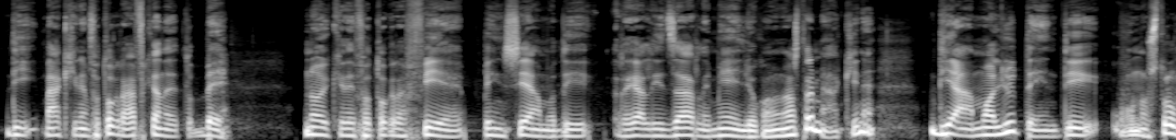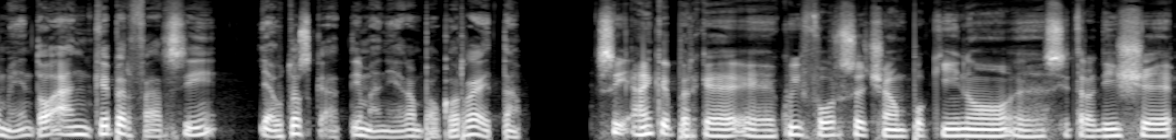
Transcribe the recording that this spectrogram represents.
di macchine fotografiche hanno detto beh, noi che le fotografie pensiamo di realizzarle meglio con le nostre macchine, diamo agli utenti uno strumento anche per farsi gli autoscatti in maniera un po' corretta. Sì, anche perché eh, qui forse c'è un pochino, eh, si tradisce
